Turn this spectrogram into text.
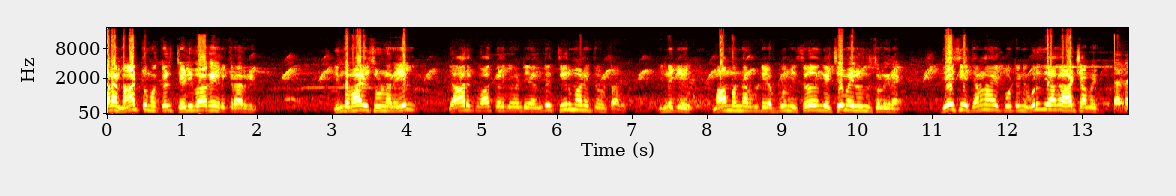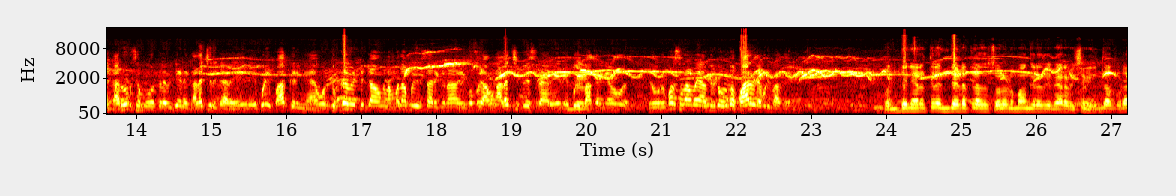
ஆனால் நாட்டு மக்கள் தெளிவாக இருக்கிறார்கள். இந்த மாதிரி சூழ்நிலையில் யாருக்கு வாக்களிக்க வேண்டிய என்று தீர்மானித்து விட்டார்கள். இன்னைக்கு மாமன்னர்களுடைய பூமி சிவகங்கை சீமையிலிருந்து சொல்கிறேன் தேசிய ஜனநாயக கூட்டணி உறுதியாக ஆட்சி அமைக்கும். அந்த கரூர் சம்பவத்துல விஜய் எனக்கு அழைச்சிருக்காரு. இதை எப்படி பாக்குறீங்க? ஒரு துக்க வீட்டுக்கு அவங்க நம்ம தான் போய் விசாரிக்கணும். இப்ப போய் அவங்க அழைச்சு பேசுறாரு. இதை எப்படி பாக்குறீங்க? இது ஒரு விமர்சனமே வந்திருக்கு. உங்க பார்வையில எப்படி பாக்குறீங்க? இப்போ இந்த நேரத்தில் இந்த இடத்துல அதை சொல்லணுமாங்கிறது வேற விஷயம். இருந்தால் கூட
